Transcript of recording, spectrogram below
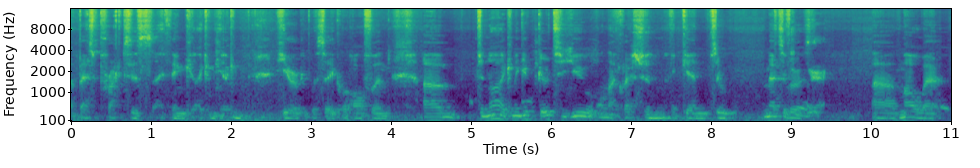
a best practice. I think I can, I can hear people say quite often. Um, Jenai, can I get, go to you on that question again? So metaverse, uh, malware,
